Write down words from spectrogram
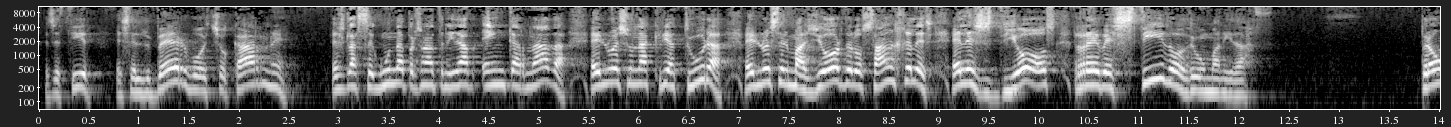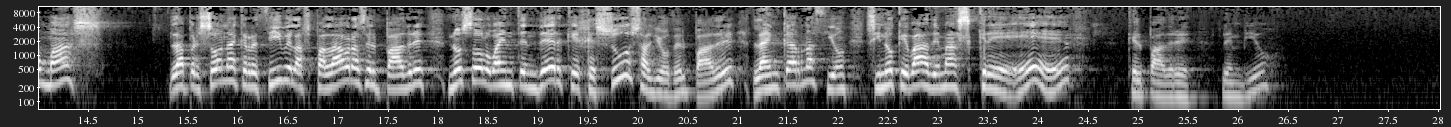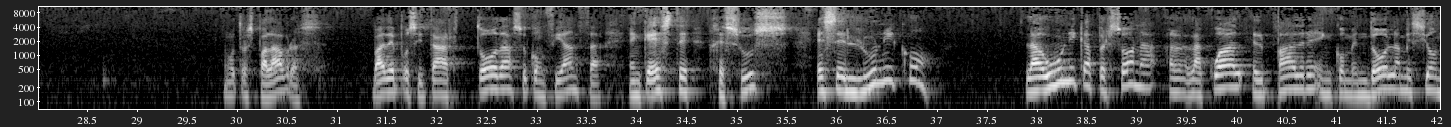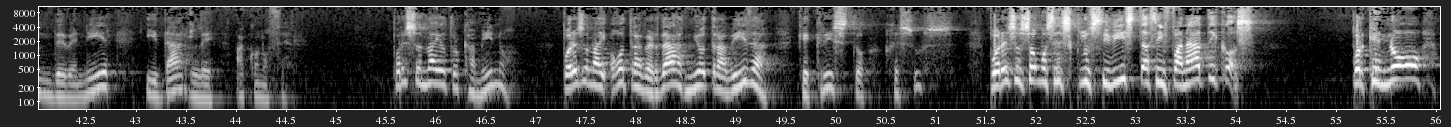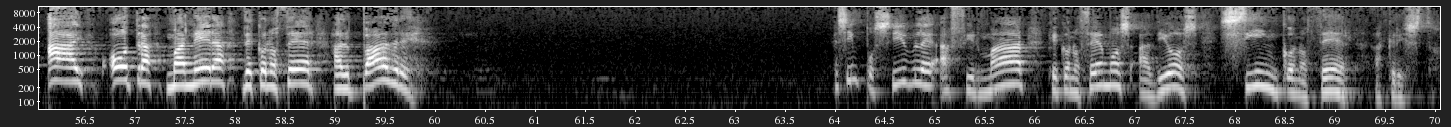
Es decir, es el verbo hecho carne. Es la segunda persona de la Trinidad encarnada. Él no es una criatura. Él no es el mayor de los ángeles. Él es Dios revestido de humanidad. Pero aún más, la persona que recibe las palabras del Padre no solo va a entender que Jesús salió del Padre, la encarnación, sino que va además a creer que el Padre le envió. En otras palabras, va a depositar toda su confianza en que este Jesús es el único, la única persona a la cual el Padre encomendó la misión de venir y darle a conocer. Por eso no hay otro camino. Por eso no hay otra verdad ni otra vida que Cristo Jesús. Por eso somos exclusivistas y fanáticos. Porque no hay otra manera de conocer al Padre. Es imposible afirmar que conocemos a Dios sin conocer a Cristo.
